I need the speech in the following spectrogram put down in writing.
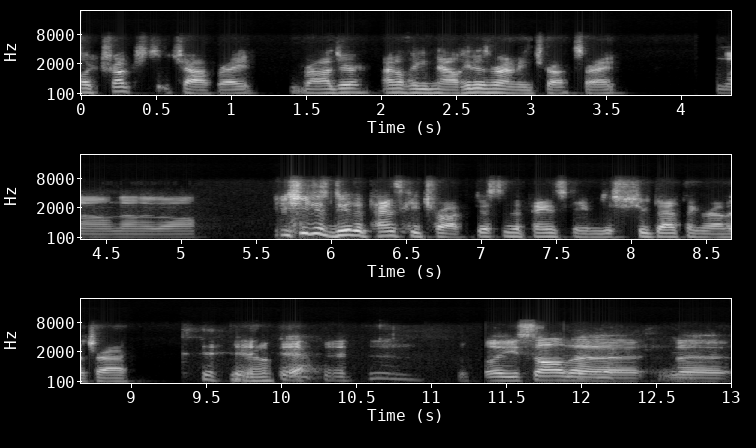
a truck sh- shop, right? Roger. I don't think no, he doesn't run any trucks, right? No, none at all. You should just do the Penske truck, just in the paint scheme, just shoot that thing around the track. You know? Yeah. well, you saw the the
